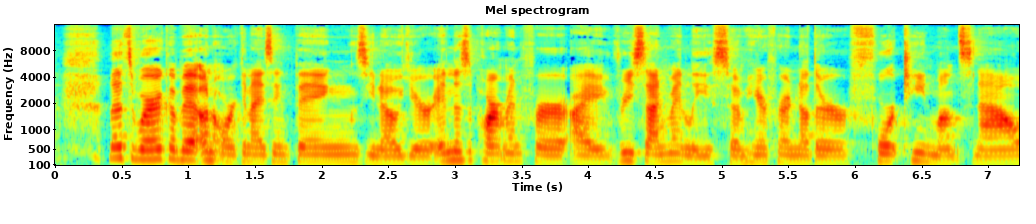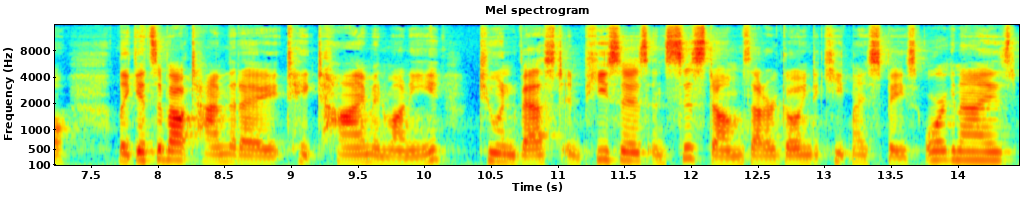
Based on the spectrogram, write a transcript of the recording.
let's work a bit on organizing things. You know, you're in this apartment for I re-signed my lease, so I'm here for another 14 months now. Like it's about time that I take time and money to invest in pieces and systems that are going to keep my space organized,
